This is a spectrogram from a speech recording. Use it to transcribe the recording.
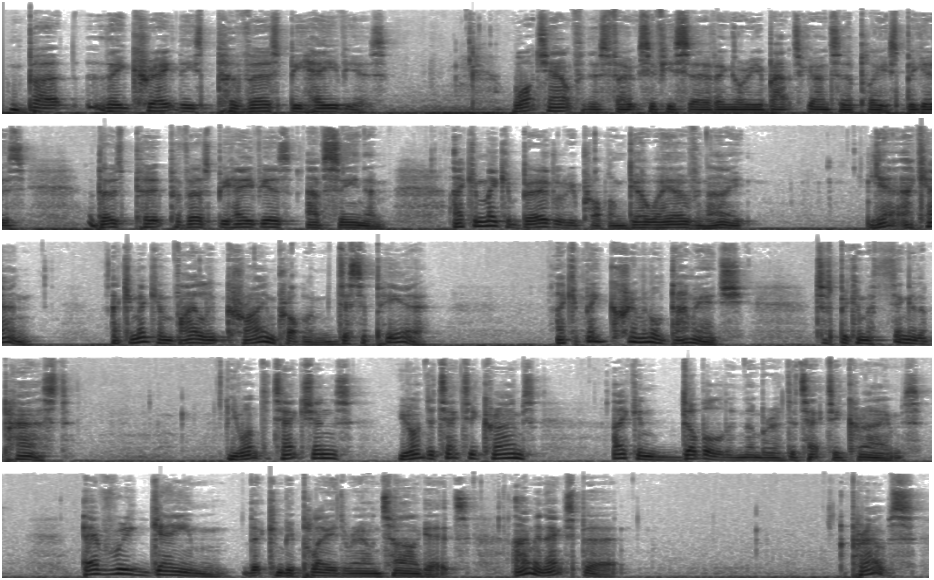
but they create these perverse behaviours. Watch out for this, folks, if you're serving or you're about to go into the police, because those per- perverse behaviours, I've seen them. I can make a burglary problem go away overnight. Yeah, I can. I can make a violent crime problem disappear. I can make criminal damage just become a thing of the past. You want detections? You want detected crimes? I can double the number of detected crimes. Every game that can be played around targets, I'm an expert. Perhaps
